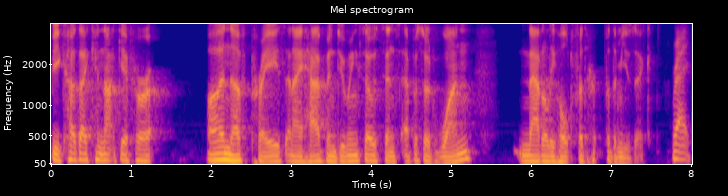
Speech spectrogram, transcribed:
because I cannot give her enough praise, and I have been doing so since episode one, Natalie Holt for the for the music. Right.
